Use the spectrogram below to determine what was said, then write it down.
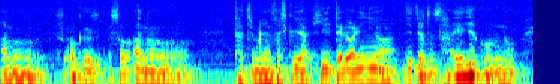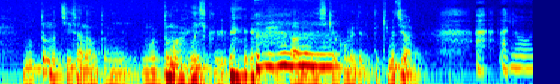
あのすごくそうあのタッチも優しくや弾いてる割には実は言うと最弱音の最も小さな音に最も激しく あの意識を込めてるって気持ちはある。ああの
